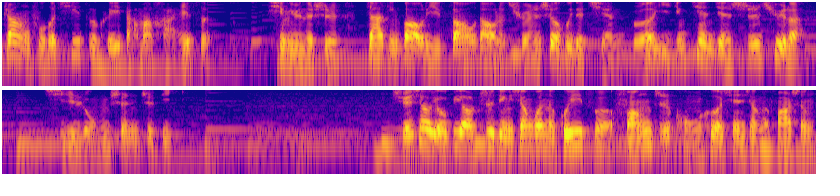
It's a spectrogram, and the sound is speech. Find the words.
丈夫和妻子可以打骂孩子。幸运的是，家庭暴力遭到了全社会的谴责，已经渐渐失去了其容身之地。学校有必要制定相关的规则，防止恐吓现象的发生。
